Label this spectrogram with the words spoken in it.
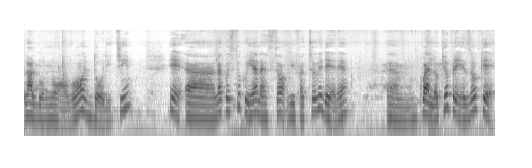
l'album nuovo, il 12 e eh, da questo qui adesso vi faccio vedere ehm, quello che ho preso che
